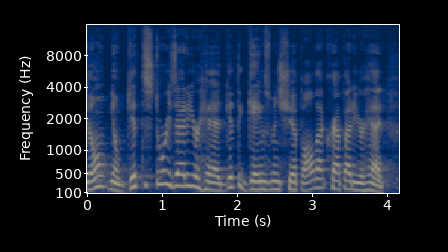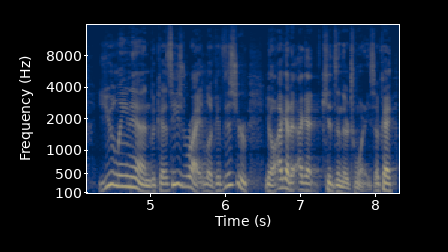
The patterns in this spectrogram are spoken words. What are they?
don't you know get the stories out of your head, get the gamesmanship, all that crap out of your head. You lean in because he's right. Look, if this is your, you know, I got I got kids in their twenties. Okay,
